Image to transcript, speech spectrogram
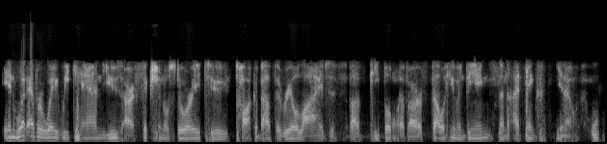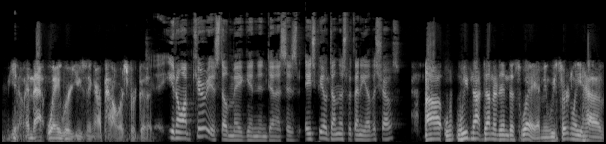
in whatever way we can use our fictional story to talk about the real lives of, of people, of our fellow human beings, then I think, you know, you know, in that way, we're using our powers for good. You know, I'm curious though, Megan and Dennis, has HBO done this with any other shows? Uh, we've not done it in this way. I mean, we certainly have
